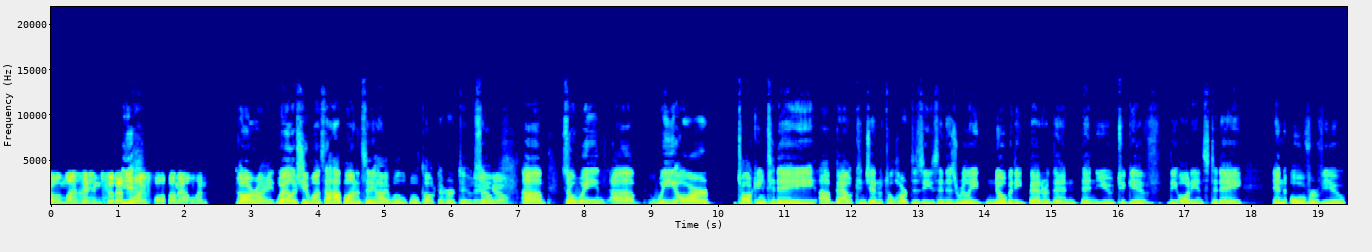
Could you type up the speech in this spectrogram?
phone line, so that's Yeah. my fault on that one. All right. Well, if she wants to hop on and say hi, we'll we'll talk to her too. There so, you go. Um, so Wayne, uh, we are talking today about congenital heart disease, and there's really nobody better than than you to give the audience today an overview.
